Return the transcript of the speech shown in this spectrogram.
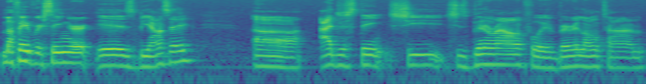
my favorite singer is Beyonce. Uh, I just think she she's been around for a very long time,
